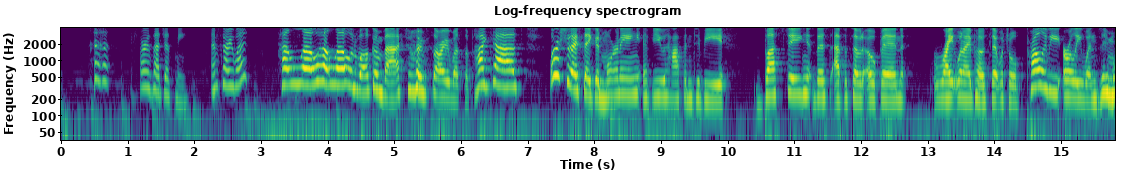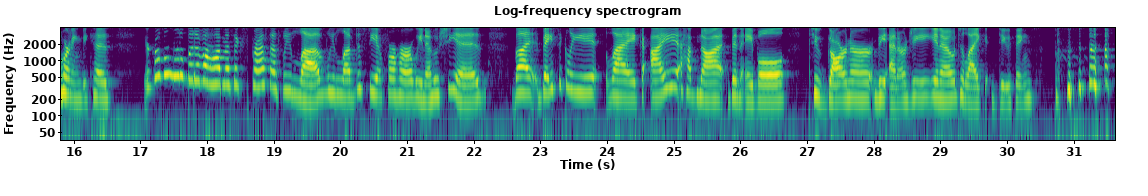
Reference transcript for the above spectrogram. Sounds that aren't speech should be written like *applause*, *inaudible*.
*laughs* or is that just me? I'm sorry, what? Hello, hello, and welcome back to *laughs* I'm Sorry What the Podcast. Or should I say good morning if you happen to be busting this episode open right when I post it, which will probably be early Wednesday *laughs* morning because your girl's a little bit of a hot mess express as we love. We love to see it for her. We know who she is. But basically, like, I have not been able to garner the energy, you know, to like do things *laughs* uh,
